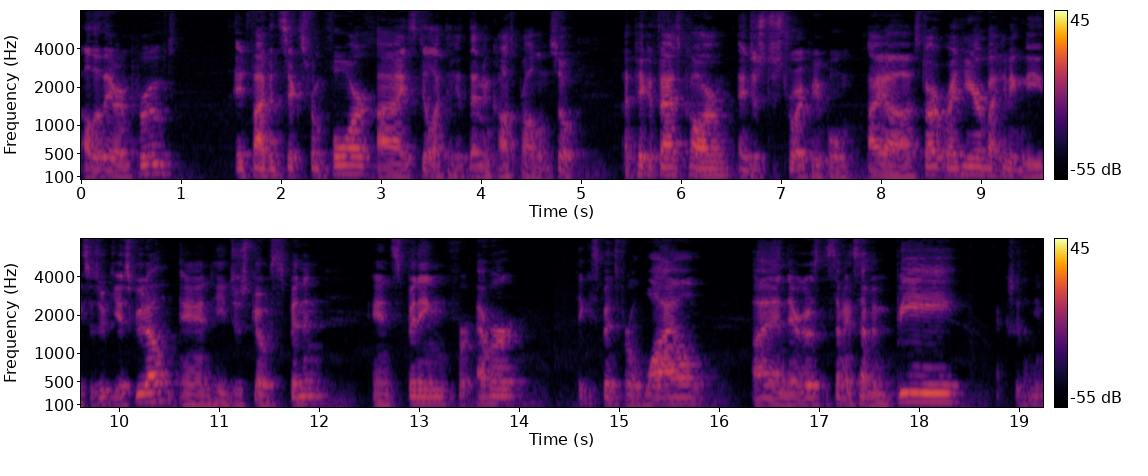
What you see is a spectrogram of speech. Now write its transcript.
although they are improved, in five and six from four, I still like to hit them and cause problems. So I pick a fast car and just destroy people. I uh, start right here by hitting the Suzuki Escudo, and he just goes spinning and spinning forever. I think he spins for a while. and there goes the 77B. Actually, let me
